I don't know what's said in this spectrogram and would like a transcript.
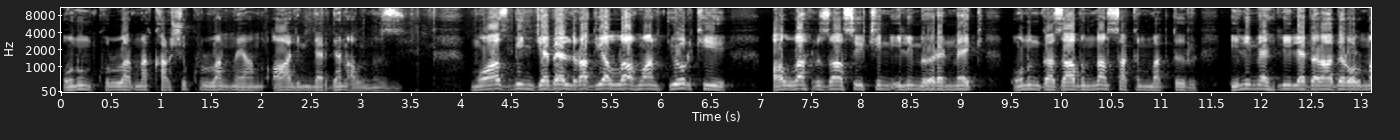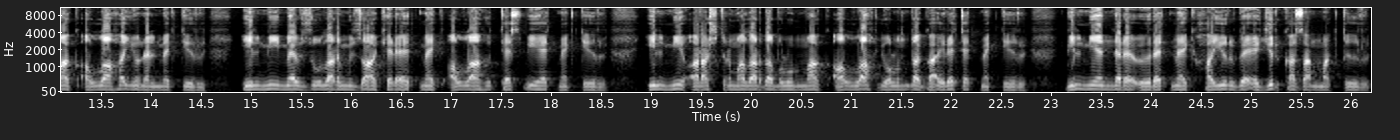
onun kullarına karşı kullanmayan alimlerden alınız. Muaz bin Cebel radıyallahu anh diyor ki Allah rızası için ilim öğrenmek, onun gazabından sakınmaktır. İlim ehliyle beraber olmak Allah'a yönelmektir. İlmi mevzuları müzakere etmek Allah'ı tesbih etmektir. İlmi araştırmalarda bulunmak Allah yolunda gayret etmektir. Bilmeyenlere öğretmek hayır ve ecir kazanmaktır.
